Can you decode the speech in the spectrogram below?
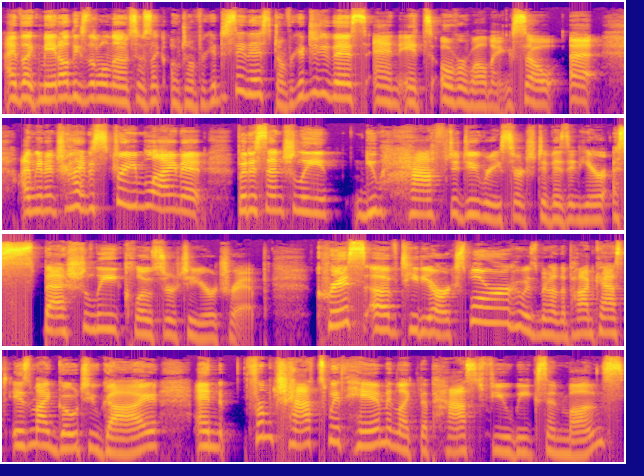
I've like made all these little notes. I was like, oh, don't forget to say this, don't forget to do this, and it's overwhelming. So uh, I'm gonna try to streamline it. But essentially, you have to do research to visit here, especially closer to your trip. Chris of TDR Explorer, who has been on the podcast, is my go-to guy. And from chats with him in like the past few weeks and months,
